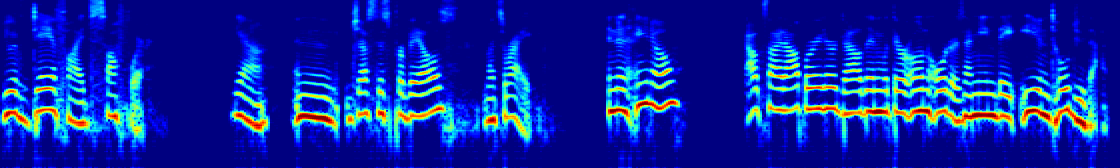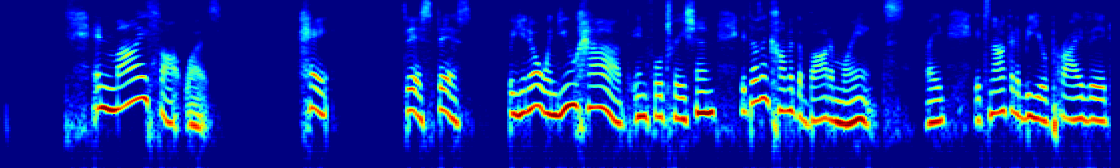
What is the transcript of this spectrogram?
You have deified software. Yeah. And justice prevails. That's right. And, uh, you know, outside operator dialed in with their own orders. I mean, they even told you that. And my thought was, hey, this, this. But you know, when you have infiltration, it doesn't come at the bottom ranks, right? It's not going to be your private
